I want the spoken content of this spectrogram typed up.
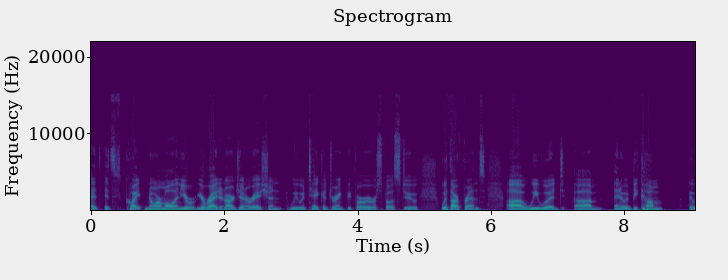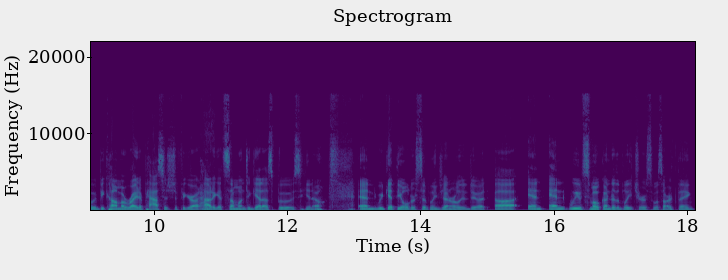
it, it's quite normal. And you're you're right. In our generation, we would take a drink before we were supposed to with our friends. Uh, we would, um, and it would become it would become a rite of passage to figure out how to get someone to get us booze, you know, and we'd get the older sibling generally to do it. Uh, and and we would smoke under the bleachers was our thing,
